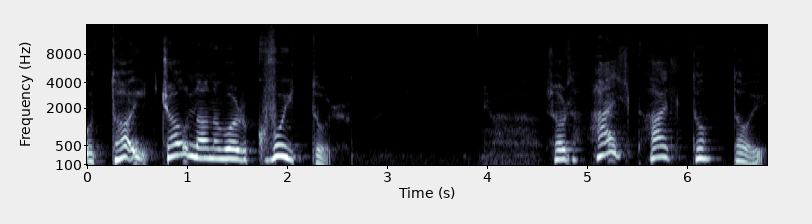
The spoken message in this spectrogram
Og tøy, kjolene var kvitor. Så det helt, helt tomt tøy.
